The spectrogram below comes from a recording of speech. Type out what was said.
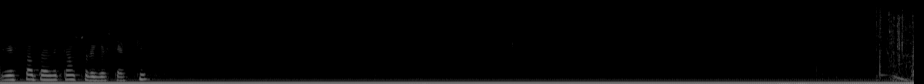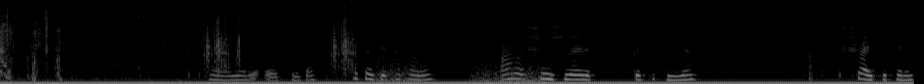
restart aldıktan sonra göstereyim. Katana nerede? Evet burada. Arkadaşlar katana. Ama şunun üstüne öyle göstermeyeceğim. Şurayı keselim.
